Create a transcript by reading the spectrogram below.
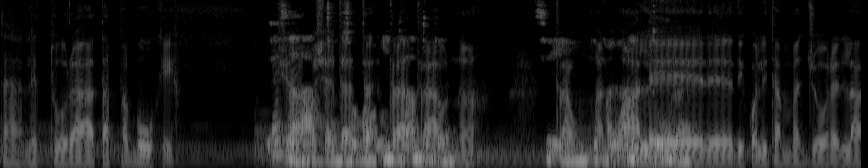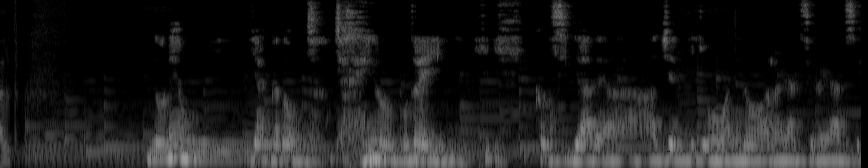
La lettura tappabuchi. Esatto, diciamo, cioè, insomma, tra, tra, tra, un, sì, tra un manuale di qualità maggiore e l'altro. non è un young adult, cioè io non potrei consigliare a, a gente giovane, no? a ragazzi e ragazzi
